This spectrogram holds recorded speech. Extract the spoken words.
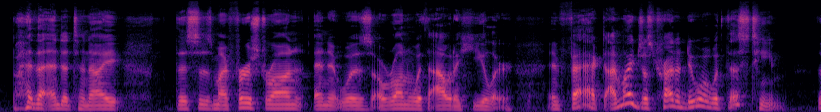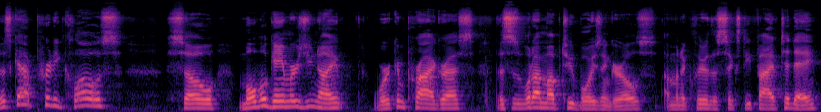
by the end of tonight. This is my first run, and it was a run without a healer. In fact, I might just try to do it with this team. This got pretty close. So, Mobile Gamers Unite, work in progress. This is what I'm up to, boys and girls. I'm going to clear the 65 today.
